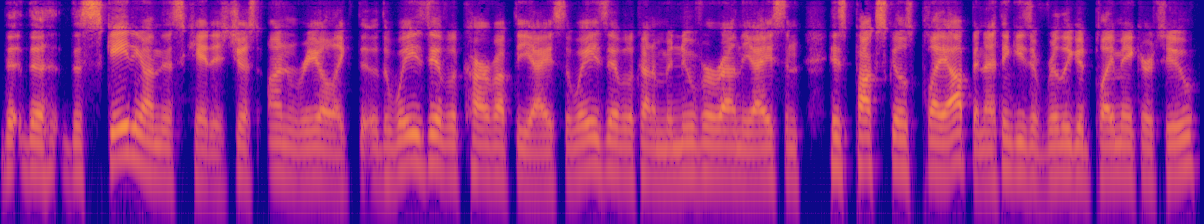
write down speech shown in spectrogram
the the the skating on this kid is just unreal. Like the, the way he's able to carve up the ice, the way he's able to kind of maneuver around the ice, and his puck skills play up. And I think he's a really good playmaker too.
